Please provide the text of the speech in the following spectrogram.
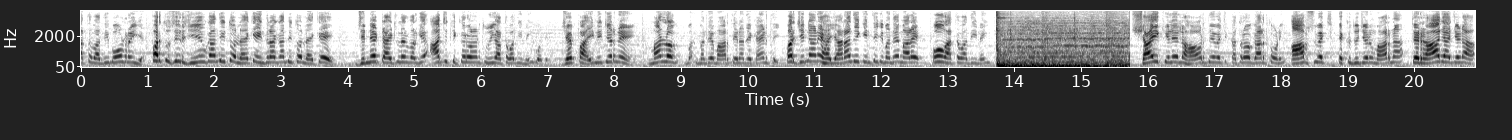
ਅੱਤਵਾਦੀ ਬੋਲ ਰਹੀ ਹੈ। ਪਰ ਤੁਸੀਂ ਰਾਜੀਵ ਗਾਂਧੀ ਤੋਂ ਲੈ ਕੇ, ਇੰਦਰਾ ਗਾਂਧੀ ਤੋਂ ਲੈ ਕੇ, ਜਿੰਨੇ ਟਾਈਟਲਰ ਵਰਗੇ, ਅੱਜ ਤੱਕਰ ਉਹਨਾਂ ਨੂੰ ਤੁਸੀਂ ਅੱਤਵਾਦੀ ਨਹੀਂ ਬੋਲੇ। ਜੇ ਭਾਈ ਨਿੱਜਰ ਨੇ, ਮੰਨ ਲਓ ਬੰਦੇ ਮਾਰਤੇ ਇਹਨਾਂ ਦੇ ਕਹਿਣ ਤੇ, ਪਰ ਜਿਨ੍ਹਾਂ ਨੇ ਹਜ਼ਾਰਾਂ ਦੀ ਗਿਣਤੀ 'ਚ ਬੰਦੇ ਮਾਰੇ, ਉਹ ਅੱਤਵਾਦੀ ਨਹੀਂ। ਸ਼ਾਹੀ ਕਿਲੇ ਲਾਹੌਰ ਦੇ ਵਿੱਚ ਕਤਲੋਗਰਦ ਧੋਣੀ, ਆਪਸ ਵਿੱਚ ਇੱਕ ਦੂਜੇ ਨੂੰ ਮਾਰਨਾ ਤੇ ਰਾਜ ਆ ਜਿਹੜਾ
